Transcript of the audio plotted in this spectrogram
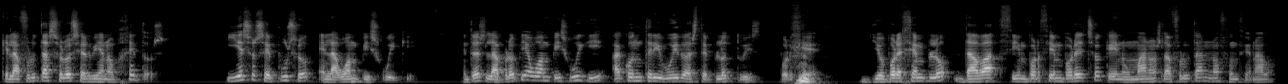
que la fruta solo servían objetos. Y eso se puso en la One Piece Wiki. Entonces la propia One Piece Wiki ha contribuido a este plot twist porque yo, por ejemplo, daba 100% por hecho que en humanos la fruta no funcionaba.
